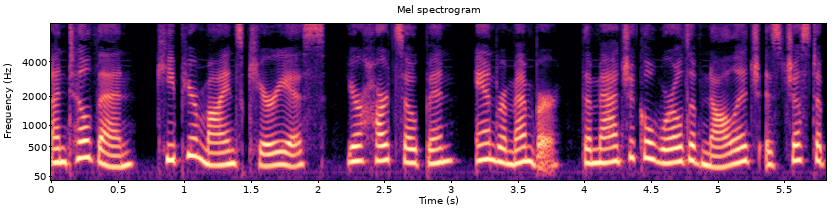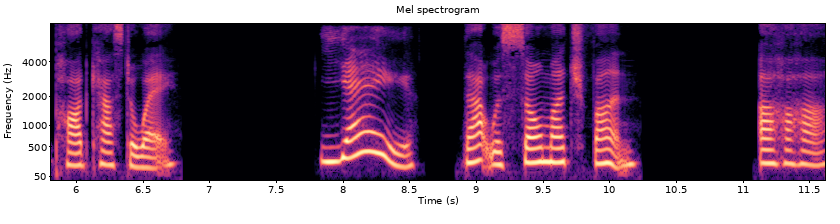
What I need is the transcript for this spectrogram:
Until then, keep your minds curious, your hearts open, and remember, the magical world of knowledge is just a podcast away. Yay! That was so much fun. Ahaha.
